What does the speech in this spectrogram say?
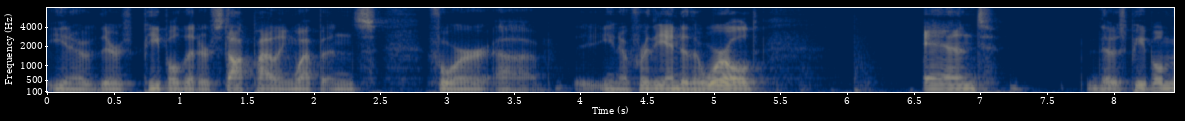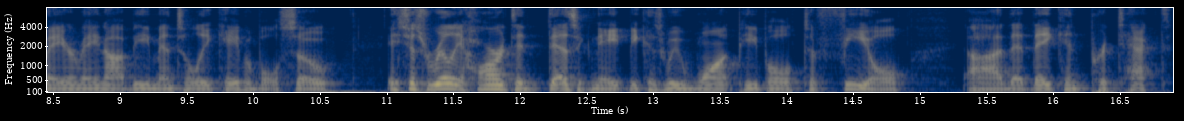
you know, there's people that are stockpiling weapons for, uh, you know, for the end of the world and those people may or may not be mentally capable. So it's just really hard to designate because we want people to feel uh, that they can protect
